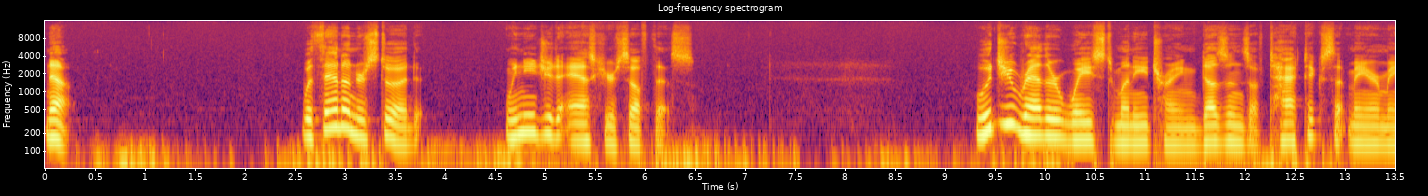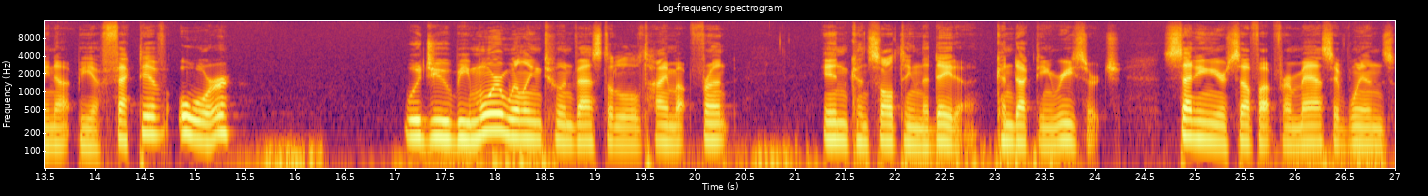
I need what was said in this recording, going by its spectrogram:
Now, with that understood, we need you to ask yourself this Would you rather waste money trying dozens of tactics that may or may not be effective, or would you be more willing to invest a little time up front in consulting the data, conducting research, setting yourself up for massive wins,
